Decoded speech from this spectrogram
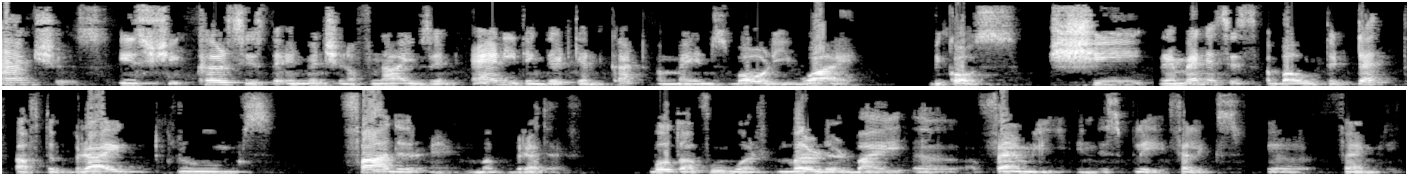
anxious, as she curses the invention of knives and anything that can cut a man's body. Why? Because she reminisces about the death of the bridegroom's father and brother, both of whom were murdered by uh, a family in this play, Felix uh, family.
